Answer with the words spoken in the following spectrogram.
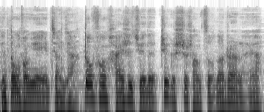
那东风愿意降价，东风还是觉得这个市场走到这儿来啊，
